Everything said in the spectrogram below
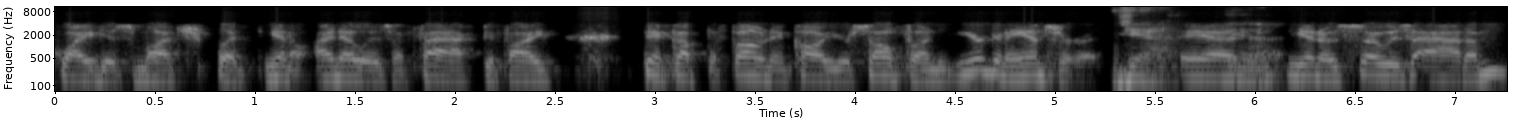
quite as much. But you know, I know as a fact, if I pick up the phone and call your cell phone, you're going to answer it. Yeah. And yeah. you know, so is Adam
